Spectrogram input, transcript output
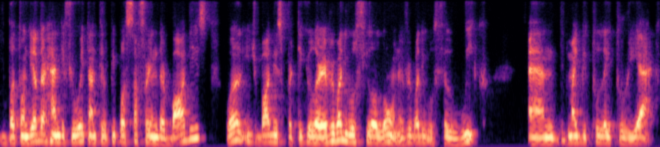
But on the other hand, if you wait until people suffer in their bodies, well, each body is particular. Everybody will feel alone. Everybody will feel weak and it might be too late to react.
